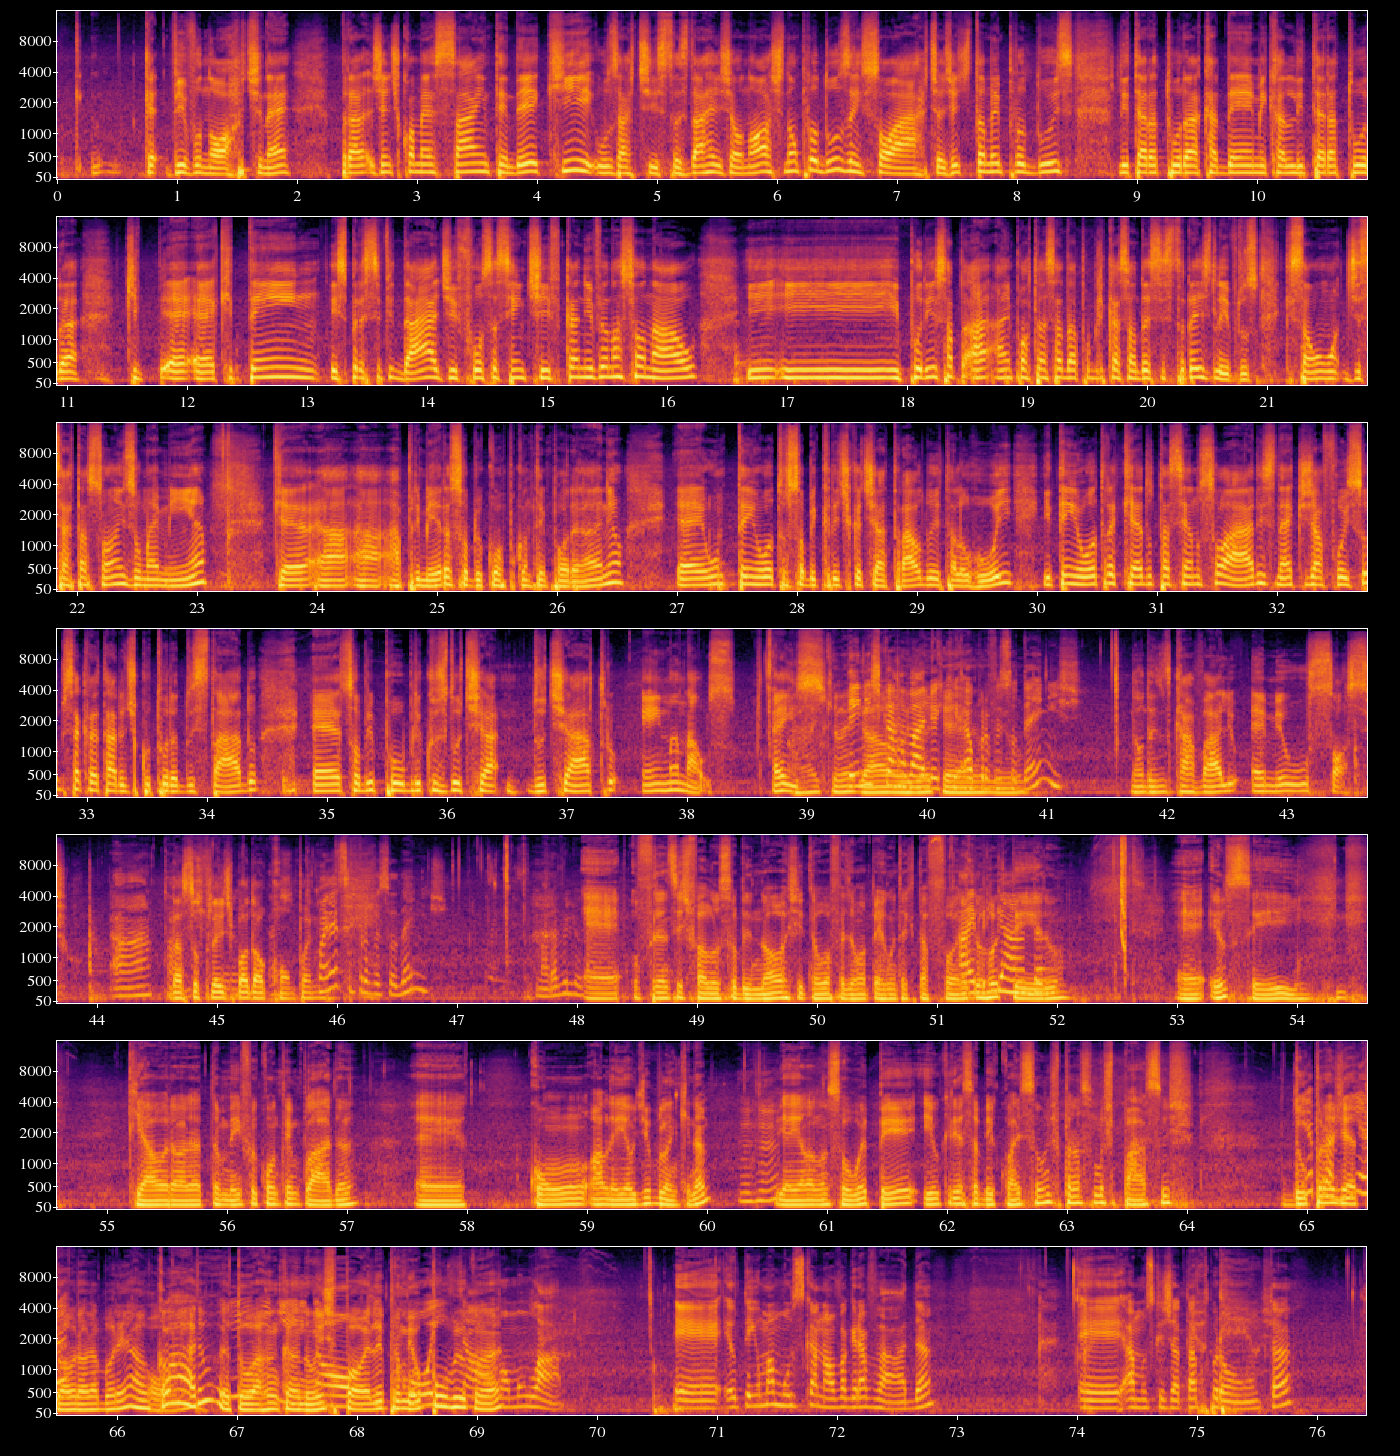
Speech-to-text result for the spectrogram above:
Vivo Norte, né? Para a gente começar a entender que os artistas da região norte não produzem só arte, a gente também produz literatura acadêmica, literatura que, é, é que tem expressividade e força científica a nível nacional. E, e, e por isso a, a, importância da publicação desses três livros, que são dissertações, uma é minha, que é a, a, a primeira sobre o corpo contemporâneo, é, um tem outro sobre crítica teatral do Italo Rui e tem outra que é do Tassiano Soares, né, que já foi subsecretário de Cultura do Estado, é, sobre públicos do teatro, do teatro em Manaus. É isso. Ai, legal, Denis Carvalho aqui é o meu. professor Denis? Não, Denis Carvalho é meu sócio Ah, tá. da Soufflé de Bodal Acho- Company. Conhece o professor Denis? Maravilhoso. É, o Francis falou sobre norte, então eu vou fazer uma pergunta que tá fora Ai, do obrigada. roteiro. É, eu sei que a Aurora também foi contemplada é, com a Lei Aldir Blanc, né? Uhum. E aí ela lançou o EP e eu queria saber quais são os próximos passos do pra projeto é? Aurora Boreal. Olha. Claro, eu tô arrancando um Menino, spoiler que pro meu público, né? Vamos lá. É, eu tenho uma música nova gravada. É, a música já tá pronta.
